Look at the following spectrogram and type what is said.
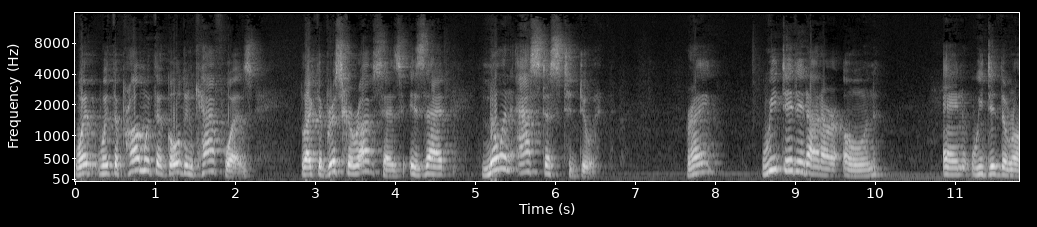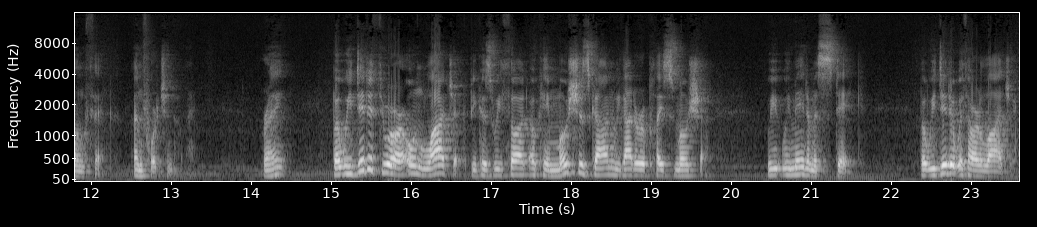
what, what the problem with the golden calf was, like the Brisker Rav says, is that no one asked us to do it. Right? We did it on our own, and we did the wrong thing, unfortunately. Right? But we did it through our own logic because we thought, okay, Moshe's gone, we got to replace Moshe. We, we made a mistake. But we did it with our logic.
